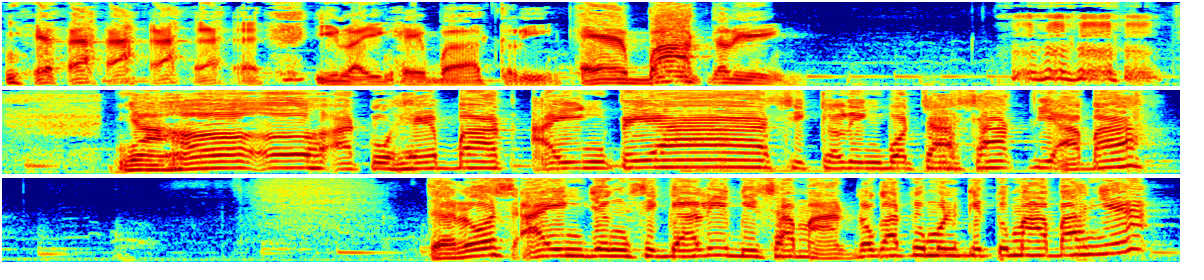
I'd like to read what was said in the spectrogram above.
Ilaing hebat keling hebat keling nyaho uh, eh, atuh hebat aing teh si keling bocah sakti Abah. Terus aing jeung sigali bisa mantuk atuh mun kitu mah Abahnya?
